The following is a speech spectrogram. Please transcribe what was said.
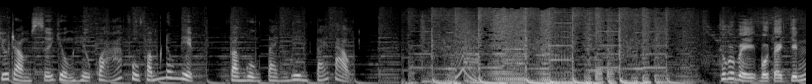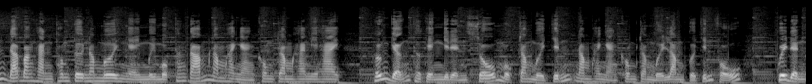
chú trọng sử dụng hiệu quả phụ phẩm nông nghiệp và nguồn tài nguyên tái tạo. Thưa quý vị, Bộ Tài chính đã ban hành thông tư 50 ngày 11 tháng 8 năm 2022 hướng dẫn thực hiện nghị định số 119 năm 2015 của Chính phủ quy định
